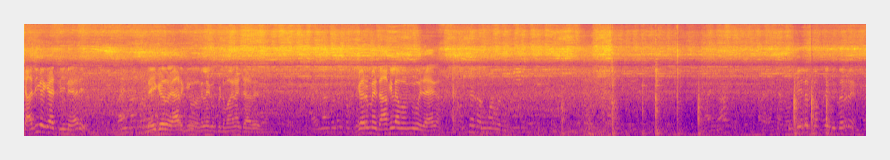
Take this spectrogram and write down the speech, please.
شادی کا کیا سین ہے یار نہیں کرو یار، کیوں اگلے کو پٹوانا چاہ رہے تھے گھر میں داخلہ ممنوع ہو جائے گا۔ یہ لوگ کب سے گزر رہے ہیں؟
